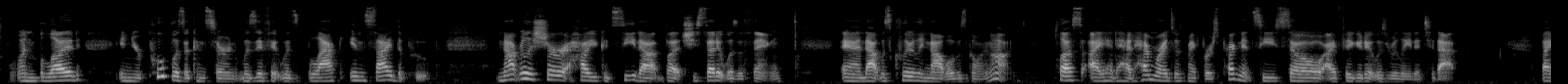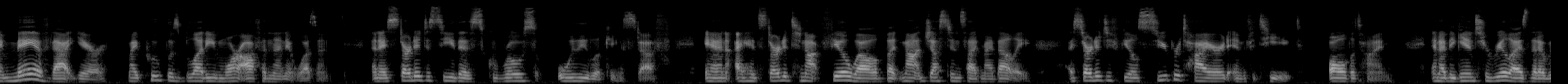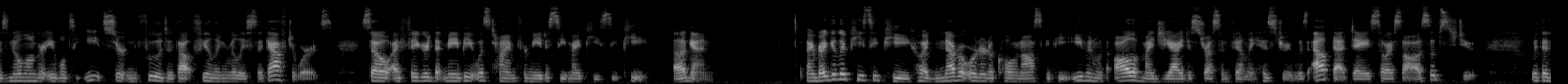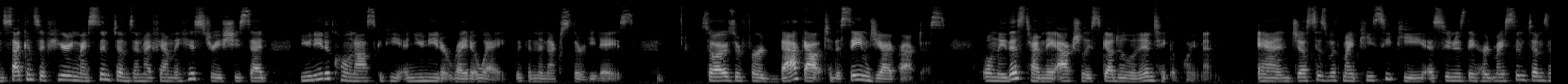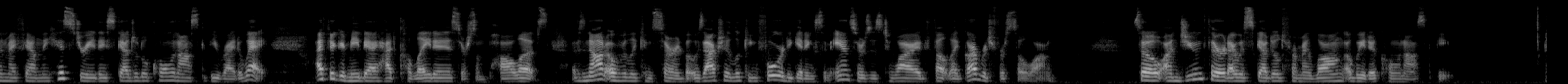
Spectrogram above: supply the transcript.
When blood in your poop was a concern was if it was black inside the poop. Not really sure how you could see that, but she said it was a thing. And that was clearly not what was going on. Plus, I had had hemorrhoids with my first pregnancy, so I figured it was related to that. By May of that year, my poop was bloody more often than it wasn't. And I started to see this gross, oily looking stuff. And I had started to not feel well, but not just inside my belly. I started to feel super tired and fatigued all the time. And I began to realize that I was no longer able to eat certain foods without feeling really sick afterwards. So I figured that maybe it was time for me to see my PCP again. My regular PCP, who had never ordered a colonoscopy, even with all of my GI distress and family history, was out that day, so I saw a substitute. Within seconds of hearing my symptoms and my family history, she said, You need a colonoscopy and you need it right away within the next 30 days. So I was referred back out to the same GI practice, only this time they actually scheduled an intake appointment. And just as with my PCP, as soon as they heard my symptoms and my family history, they scheduled a colonoscopy right away. I figured maybe I had colitis or some polyps. I was not overly concerned, but was actually looking forward to getting some answers as to why I'd felt like garbage for so long. So on June 3rd, I was scheduled for my long awaited colonoscopy.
